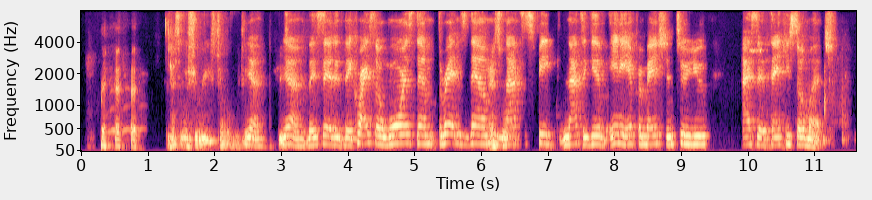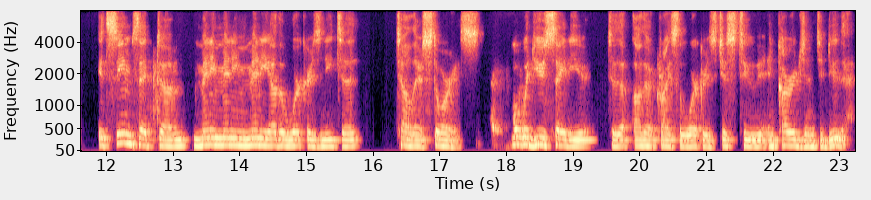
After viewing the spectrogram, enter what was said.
That's what Sharice told me. too. Yeah, She yeah. They said that the Chrysler warns them, threatens them That's right. not to speak, not to give any information to you. I said, thank you so much. It seems that um, many, many, many other workers need to tell their stories. What would you say to you to the other Chrysler workers just to encourage them to do that?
